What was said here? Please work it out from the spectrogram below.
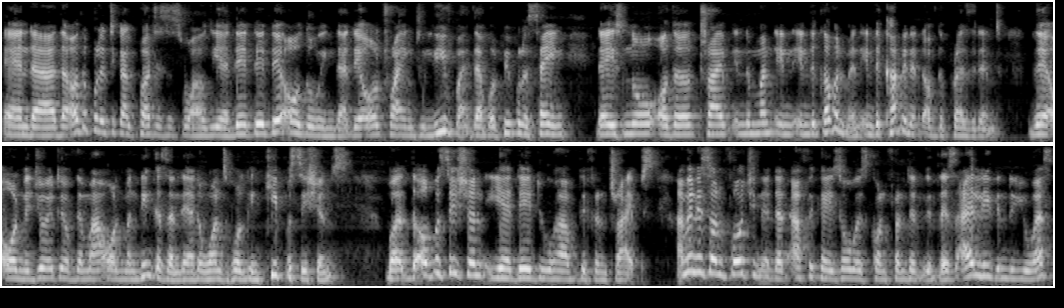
And uh, the other political parties as well, yeah, they, they, they're all doing that. They're all trying to live by that. But people are saying there is no other tribe in the in, in the government, in the cabinet of the president. They're all, majority of them are all Mandinkas, and they're the ones holding key positions. But the opposition, yeah, they do have different tribes. I mean, it's unfortunate that Africa is always confronted with this. I live in the US.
